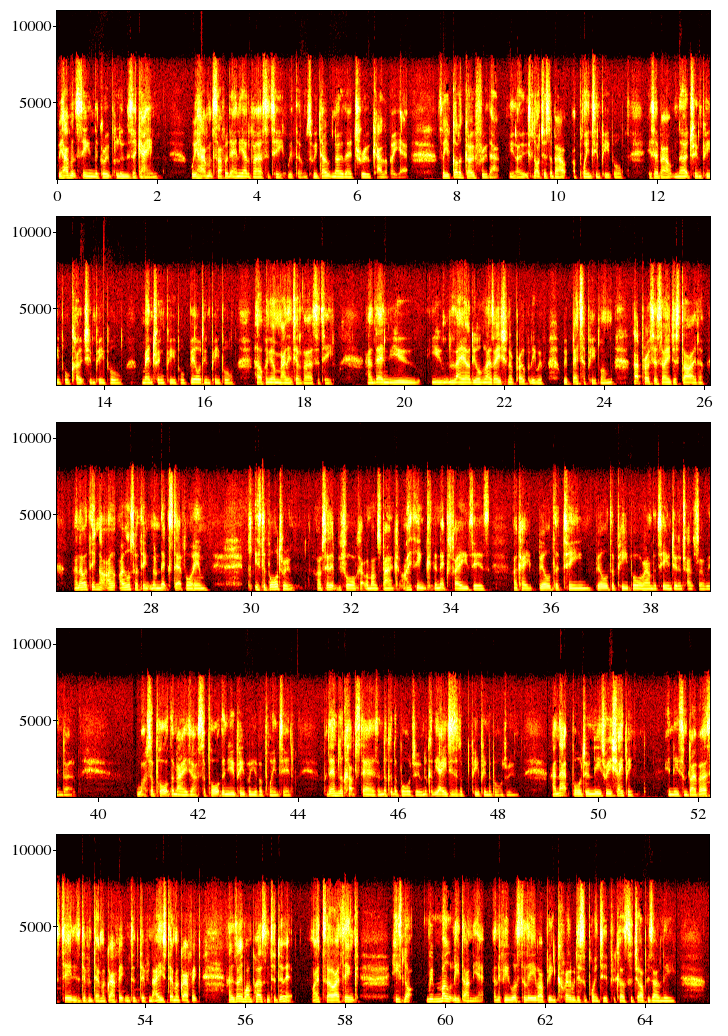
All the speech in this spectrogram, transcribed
We haven't seen the group lose a game. We haven't suffered any adversity with them, so we don't know their true caliber yet. So you've got to go through that. You know, it's not just about appointing people; it's about nurturing people, coaching people, mentoring people, building people, helping them manage adversity, and then you you layer the organisation appropriately with with better people. And that process only just started. Another thing, I, I also think the next step for him is the boardroom. I've said it before a couple of months back. I think the next phase is okay, build the team, build the people around the team during the transfer window. Support the manager, support the new people you've appointed, but then look upstairs and look at the boardroom, look at the ages of the people in the boardroom. And that boardroom needs reshaping. It needs some diversity, it needs a different demographic, it needs a different age demographic, and there's only one person to do it, right? So I think he's not remotely done yet. And if he was to leave, I'd be incredibly disappointed because the job is only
